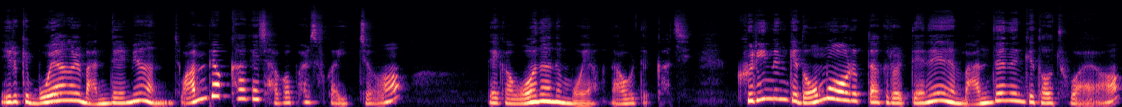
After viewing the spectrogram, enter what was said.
이렇게 모양을 만들면 완벽하게 작업할 수가 있죠. 내가 원하는 모양 나올 때까지. 그리는 게 너무 어렵다 그럴 때는 만드는 게 더 좋아요.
